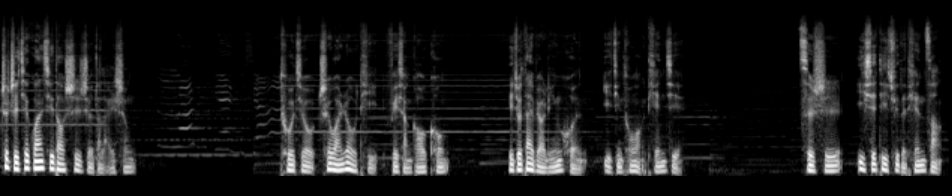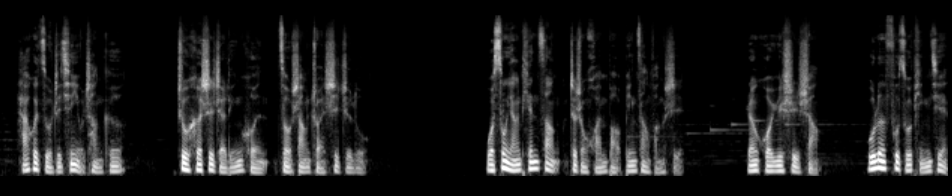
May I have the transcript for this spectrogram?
这直接关系到逝者的来生。秃鹫吃完肉体，飞向高空。也就代表灵魂已经通往天界。此时，一些地区的天葬还会组织亲友唱歌，祝贺逝者灵魂走上转世之路。我颂扬天葬这种环保殡葬方式。人活于世上，无论富足贫贱，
